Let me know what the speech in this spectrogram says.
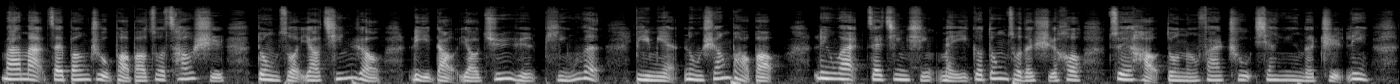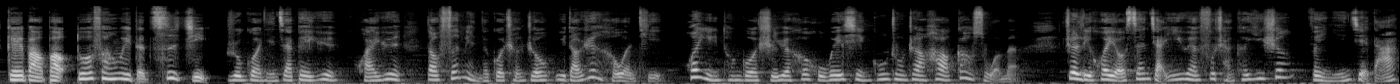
妈妈在帮助宝宝做操时，动作要轻柔，力道要均匀平稳，避免弄伤宝宝。另外，在进行每一个动作的时候，最好都能发出相应的指令，给宝宝多方位的刺激。如果您在备孕、怀孕到分娩的过程中遇到任何问题，欢迎通过十月呵护微信公众账号告诉我们，这里会有三甲医院妇产科医生为您解答。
